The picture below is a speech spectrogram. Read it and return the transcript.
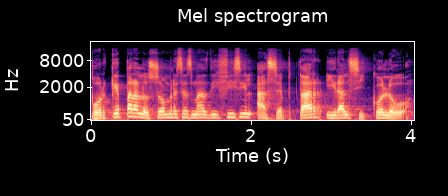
¿por qué para los hombres es más difícil aceptar ir al psicólogo?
